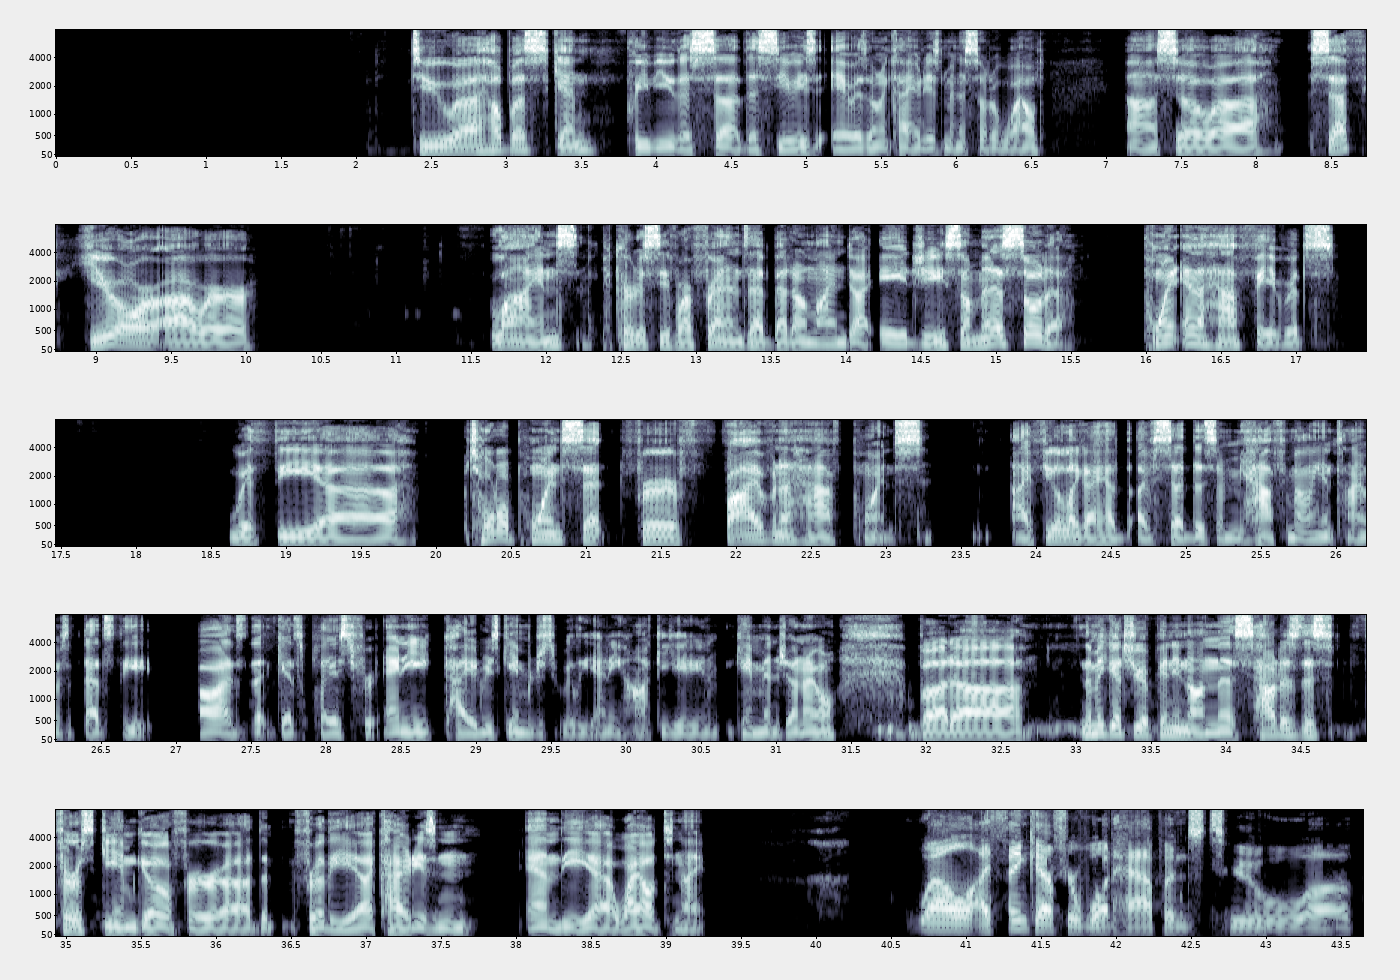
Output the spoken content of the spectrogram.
to uh, help us again preview this uh, this series, Arizona Coyotes, Minnesota Wild. Uh, so, uh, Seth, here are our lines, courtesy of our friends at betonline.ag. So, Minnesota, point and a half favorites with the uh, total points set for five and a half points. I feel like I have I've said this a half a million times that that's the odds that gets placed for any Coyotes game or just really any hockey game, game in general. But uh, let me get your opinion on this. How does this first game go for uh, the for the uh, Coyotes and and the uh, Wild tonight? Well, I think after what happens to uh,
